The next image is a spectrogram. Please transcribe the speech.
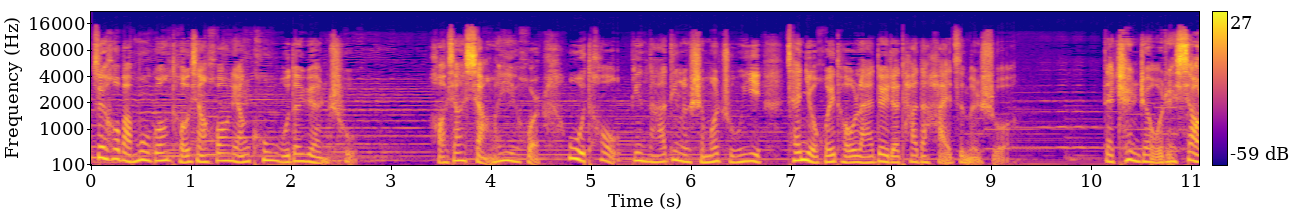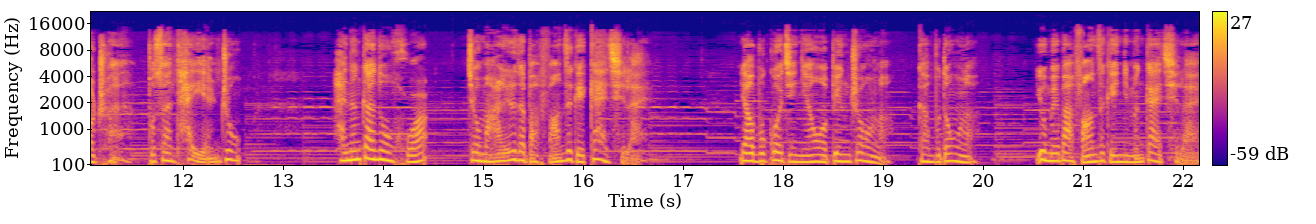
最后把目光投向荒凉空无的远处，好像想了一会儿，悟透并拿定了什么主意，才扭回头来对着他的孩子们说：“得趁着我这哮喘不算太严重，还能干动活儿，就麻利的把房子给盖起来。要不过几年我病重了，干不动了，又没把房子给你们盖起来。”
